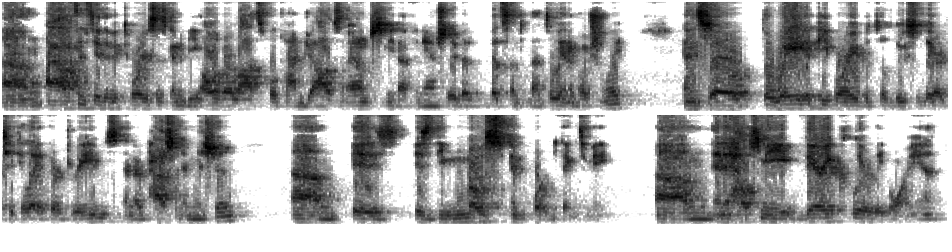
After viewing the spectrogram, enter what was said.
Um, I often say that Victorious is going to be all of our last full-time jobs, and I don't just mean that financially, but, but sentimentally and emotionally. And so the way that people are able to lucidly articulate their dreams and their passion and mission um, is is the most important thing to me, um, and it helps me very clearly orient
